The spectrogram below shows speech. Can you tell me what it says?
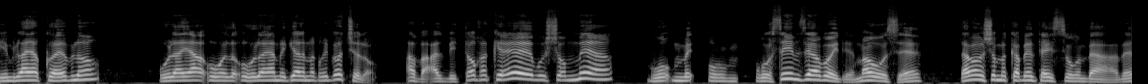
אם לא היה כואב לו, הוא לא היה, הוא, הוא לא היה מגיע למדרגות שלו. אבל מתוך הכאב הוא שומע, הוא, הוא, הוא, הוא עושה עם זה אבוידה. מה הוא עושה? דבר ראשון מקבל את האיסורים באהבה,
